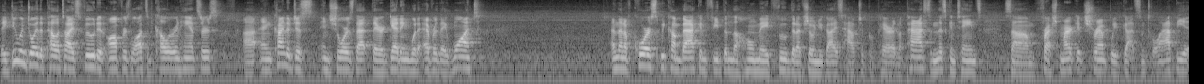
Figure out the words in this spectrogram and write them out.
They do enjoy the pelletized food. It offers lots of color enhancers uh, and kind of just ensures that they're getting whatever they want. And then of course we come back and feed them the homemade food that I've shown you guys how to prepare in the past. And this contains some fresh market shrimp. We've got some tilapia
